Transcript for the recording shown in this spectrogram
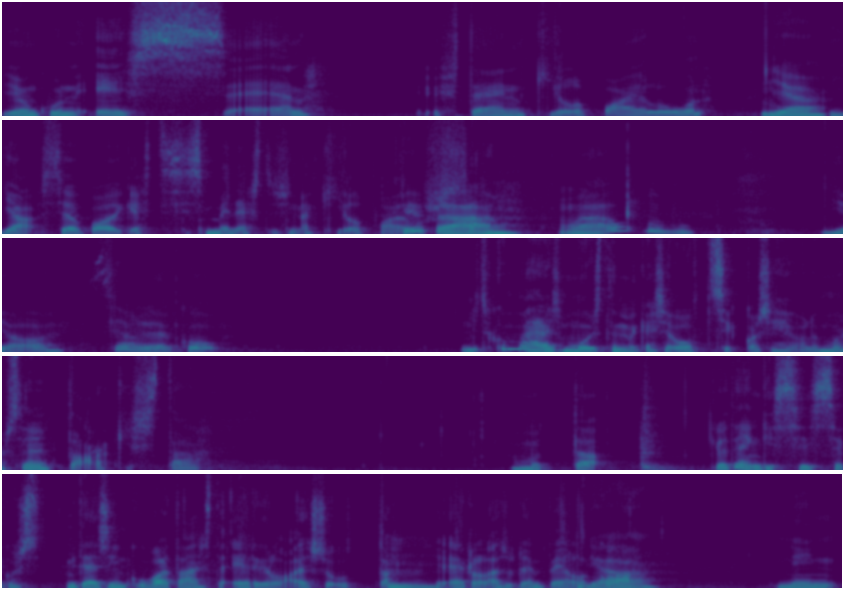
jonkun esseen yhteen kilpailuun. Yeah. Ja se on oikeasti siis menestyi siinä kilpailussa. Hyvä. Wow. Joo, se oli joku... Nyt kun mä en edes muista, mikä se otsikko siihen oli, muista nyt tarkistaa. Mutta jotenkin siis se, kun, miten siinä kuvataan sitä erilaisuutta mm. ja erilaisuuden pelkoa, yeah. niin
